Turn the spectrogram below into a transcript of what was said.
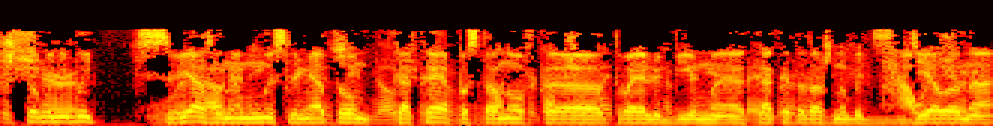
чтобы не быть связанным мыслями о том, какая постановка твоя любимая, как это должно быть сделано.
